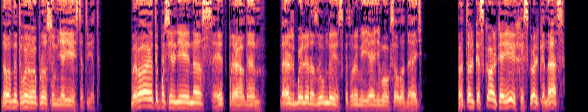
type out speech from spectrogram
«Но на твой вопрос у меня есть ответ. Бывают и посильнее нас, это правда. Даже были разумные, с которыми я не мог совладать. Вот только сколько их и сколько нас.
